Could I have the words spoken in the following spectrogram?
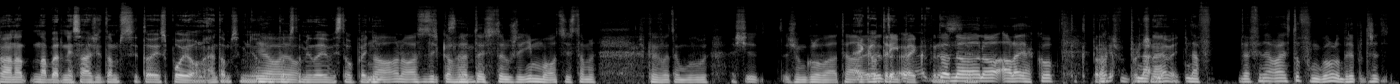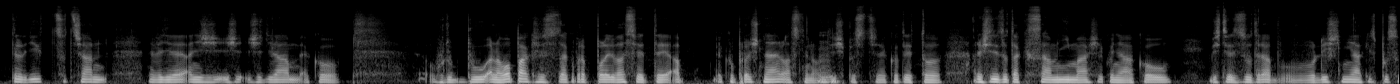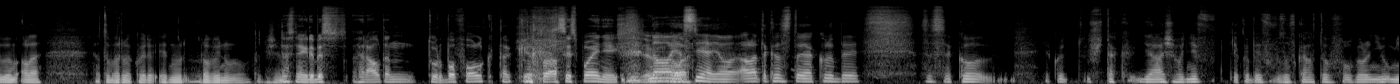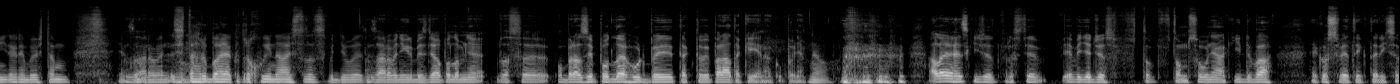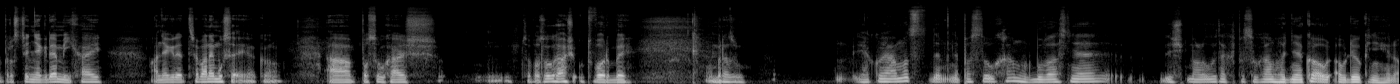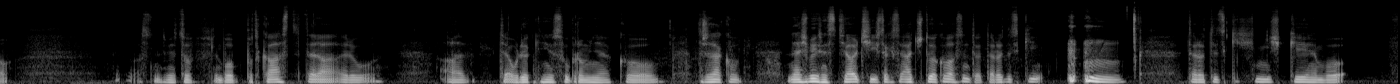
No a na, na vernisáži tam si to i spojil, ne? Tam si měl, jo, tam jo. jste měli vystoupení. No, no, já jsem si říkal, hele, to, je, to už není moc, jsi tam, říkal, tam budu ještě žonglovat. Ale, jako trýpek to, prostě. No, no, ale jako... Tak proč, tak, proč na, ne, veď? Na, ve finále to fungovalo dobře, protože ty lidi, co třeba nevěděli ani, že, že, že dělám jako hudbu a naopak, že se to jako propali dva světy a jako proč ne vlastně, no, hmm. když prostě jako ty to, a když ty to tak sám vnímáš jako nějakou, když ty jsou teda odlišní nějakým způsobem, ale já to beru jako jednu rovinu. No, takže... Jasně, kdybys hrál ten turbo folk, tak je to asi spojenější. Že? No ale... jasně, jo, ale tak zase to je jako by, zase jako, jako už tak děláš hodně v, jakoby v úzovkách toho folklorního umění, tak nebudeš tam, jako, Zároveň, že no. ta hudba je jako trochu jiná, že to zase odděluje. Zároveň, kdybys dělal podle mě zase obrazy podle hudby, tak to vypadá taky jinak úplně. No. ale je hezký, že prostě je vidět, že v tom, v tom jsou nějaký dva jako světy, které se prostě někde míchají a někde třeba nemusí. Jako. A posloucháš, co posloucháš u tvorby obrazů? Jako já moc ne, neposlouchám hudbu vlastně, když maluju, tak poslouchám hodně jako audioknihy, no. Vlastně mě to, nebo podcasty teda jedu, ale ty audioknihy jsou pro mě jako, protože jako, než bych nestěl číst, tak se já čtu jako vlastně teoretický, teoretický knížky nebo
